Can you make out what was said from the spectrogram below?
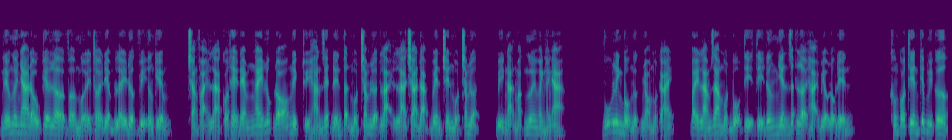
nếu ngươi nha đầu kia lờ vờ mười thời điểm lấy được vị ương kiếm, chẳng phải là có thể đem ngay lúc đó nghịch thủy hàn giết đến tận một trăm lượt lại là trà đạp bên trên một trăm lượt, bị ngạn mặc ngươi hoành hành a vũ linh bộ ngực nhỏ một cái, bày làm ra một bộ tỷ tỷ đương nhiên rất lợi hại biểu lộ đến. Không có thiên kiếp nguy cơ,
